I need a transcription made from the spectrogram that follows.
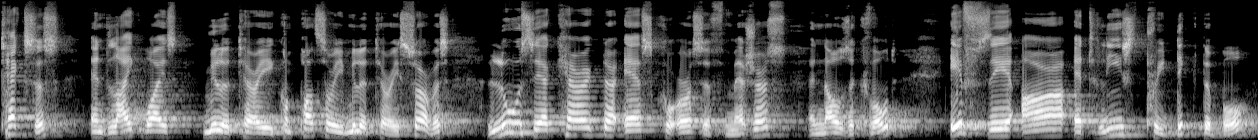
Taxes and likewise military, compulsory military service lose their character as coercive measures, and now the quote, if they are at least predictable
